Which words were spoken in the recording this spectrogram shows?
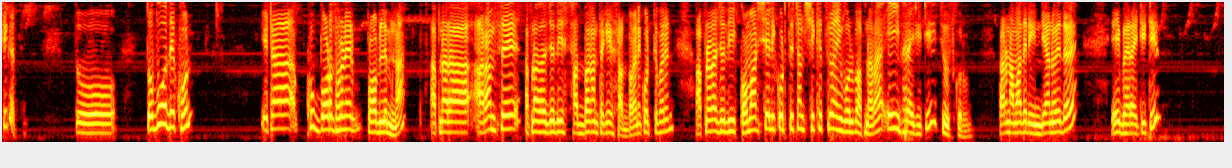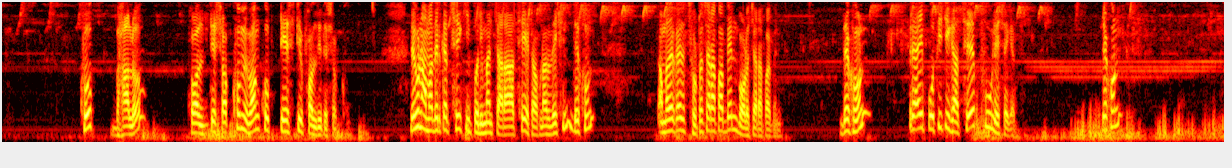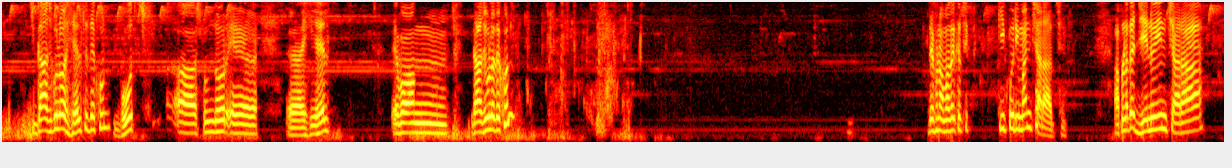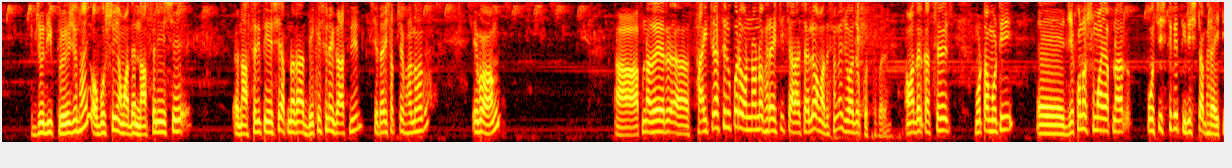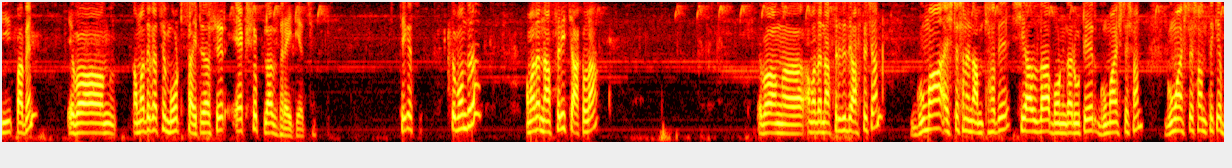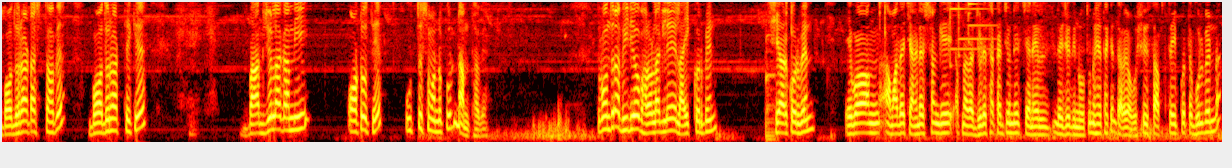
ঠিক আছে? তো তবুও দেখুন, এটা খুব বড় ধরনের প্রবলেম না। আপনারা আরামসে, আপনারা যদি সাত বাগান থেকে সাত বাগানে করতে পারেন। আপনারা যদি কমার্শিয়ালি করতে চান, সেক্ষেত্রেও আমি বলব আপনারা এই ভ্যারাইটিটি চুজ করুন। কারণ আমাদের ইন্ডিয়ান ওয়েদারে এই ভ্যারাইটিটি খুব ভালো ফল দিতে সক্ষম এবং খুব টেস্টি ফল দিতে সক্ষম। দেখুন, আমাদের কাছে কি পরিমাণ চারা আছে এটা আপনারা দেখুন দেখুন। আমাদের কাছে ছোট চারা পাবেন, বড় চারা পাবেন। দেখুন, প্রায় প্রতিটি গাছে ফুল এসে গেছে। দেখুন, গাছগুলোর হেলথ দেখুন, বহুত সুন্দর হেলথ এবং গাছগুলো দেখুন দেখুন, আমাদের কাছে কি পরিমাণ চারা আছে? আপনাদের জেনুইন চারা যদি প্রয়োজন হয়, অবশ্যই আমাদের নার্সারি এসে, নার্সারিতে এসে আপনারা দেখে শুনে গাছ নিন, সেটাই সবচেয়ে ভালো হবে। এবং আপনাদের সাইট্রাসের উপরে অন্যান্য ভ্যারাইটি চারা চাইলেও আমাদের সঙ্গে যোগাযোগ করতে পারেন। আমাদের কাছে মোটামুটি যে কোনো সময় আপনার পঁচিশ থেকে তিরিশটা ভ্যারাইটি পাবেন এবং আমাদের কাছে মোট সাইট্রাসের একশো প্লাস ভ্যারাইটি আছে। ঠিক আছে? তো বন্ধুরা, আমাদের নার্সারি চাকলা এবং আমাদের নার্সারি যদি আসতে চান, গুমা স্টেশনে নামতে হবে শিয়ালদা বনগা রুটের গুমা স্টেশন। গুমা স্টেশন থেকে বদরহাট আসতে হবে। বদরহাট থেকে বাগজোলাগামী অটোতে উত্তর সমানপুর নামতে হবে। তো বন্ধুরা, ভিডিও ভালো লাগলে লাইক করবেন, শেয়ার করবেন। এবং আমাদের চ্যানেলের সঙ্গে আপনারা জুড়ে থাকার জন্য চ্যানেলে যদি নতুন হয়ে থাকেন তাহলে অবশ্যই সাবস্ক্রাইব করতে ভুলবেন না।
